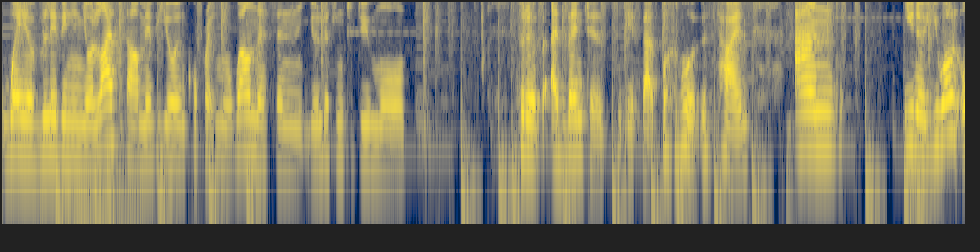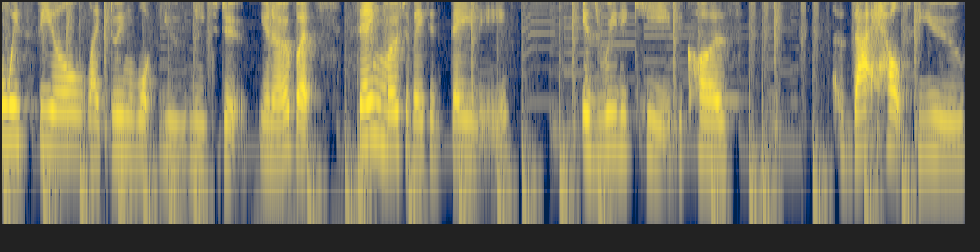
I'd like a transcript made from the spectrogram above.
way of living in your lifestyle. Maybe you're incorporating more wellness and you're looking to do more sort of adventures, if that's possible at this time. And you know, you won't always feel like doing what you need to do, you know, but staying motivated daily is really key because that helps you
